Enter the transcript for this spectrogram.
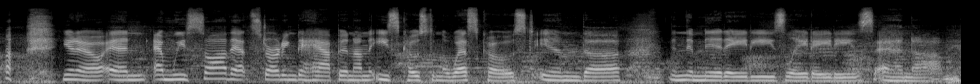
you know, and and we saw that starting to happen on the East Coast and the West Coast in the in the mid '80s, late '80s, and um,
